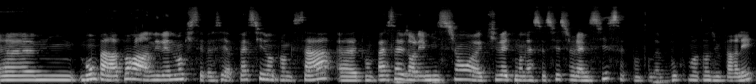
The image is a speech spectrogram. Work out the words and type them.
Euh, bon, par rapport à un événement qui s'est passé il n'y a pas si longtemps que ça, euh, ton passage dans l'émission Qui va être mon associé sur M6, dont on a beaucoup entendu parler,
